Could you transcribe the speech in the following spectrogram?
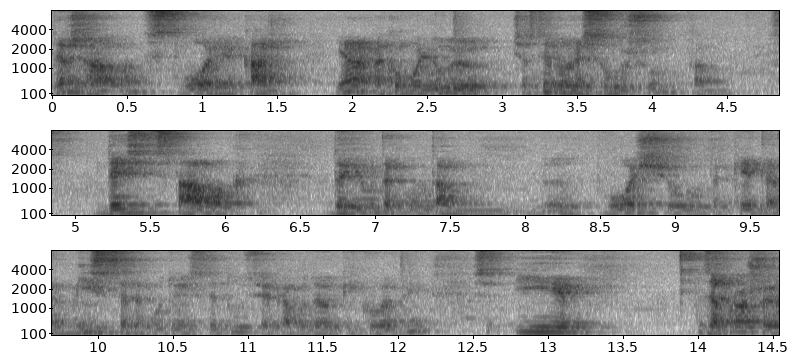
Держава створює, каже, я акумулюю частину ресурсу, там 10 ставок, даю таку там площу, таке там місце, таку то інституцію, яка буде опікувати. І запрошує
